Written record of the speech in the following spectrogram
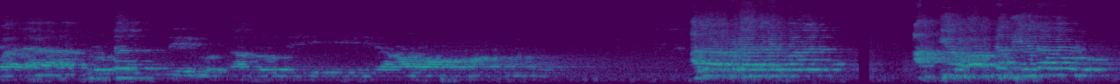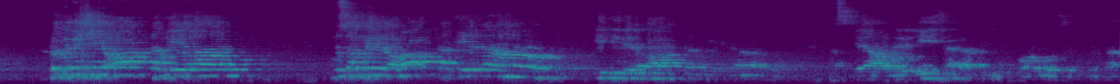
নম্বর মূলনীতি হলো আল্লাহ রাব্বুল আলামিন বললেন, আত্মীয় হকটা দিয়ে দাও প্রতিবেশীর হকটা দিয়ে দাও মুসাফিরের হকটা দিয়ে দাও ইদিনের হকটা দিয়ে দাও। আজকে আমাদের এই জায়গাতে বড় যোগ্যতা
